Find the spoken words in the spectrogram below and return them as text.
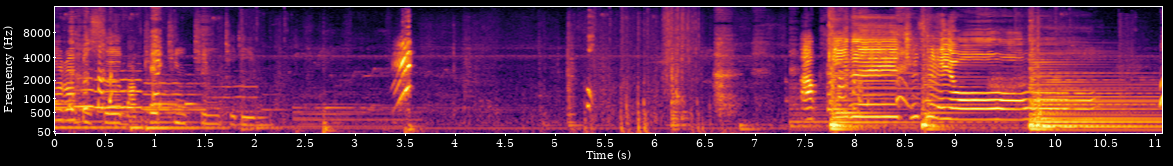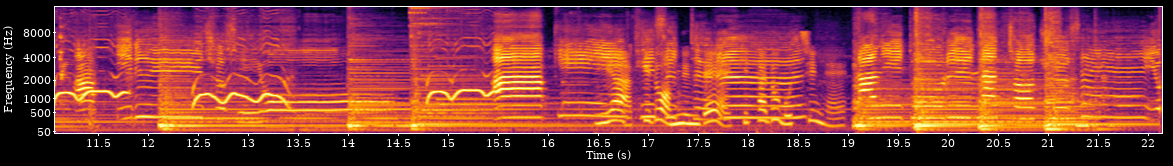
서로비스 마케팅 팀 드림. 주세요. 악기를 주세요. 악기. 이야 악기도 없는데. 기타도 못 치네. 난이도를 낮춰주세요.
